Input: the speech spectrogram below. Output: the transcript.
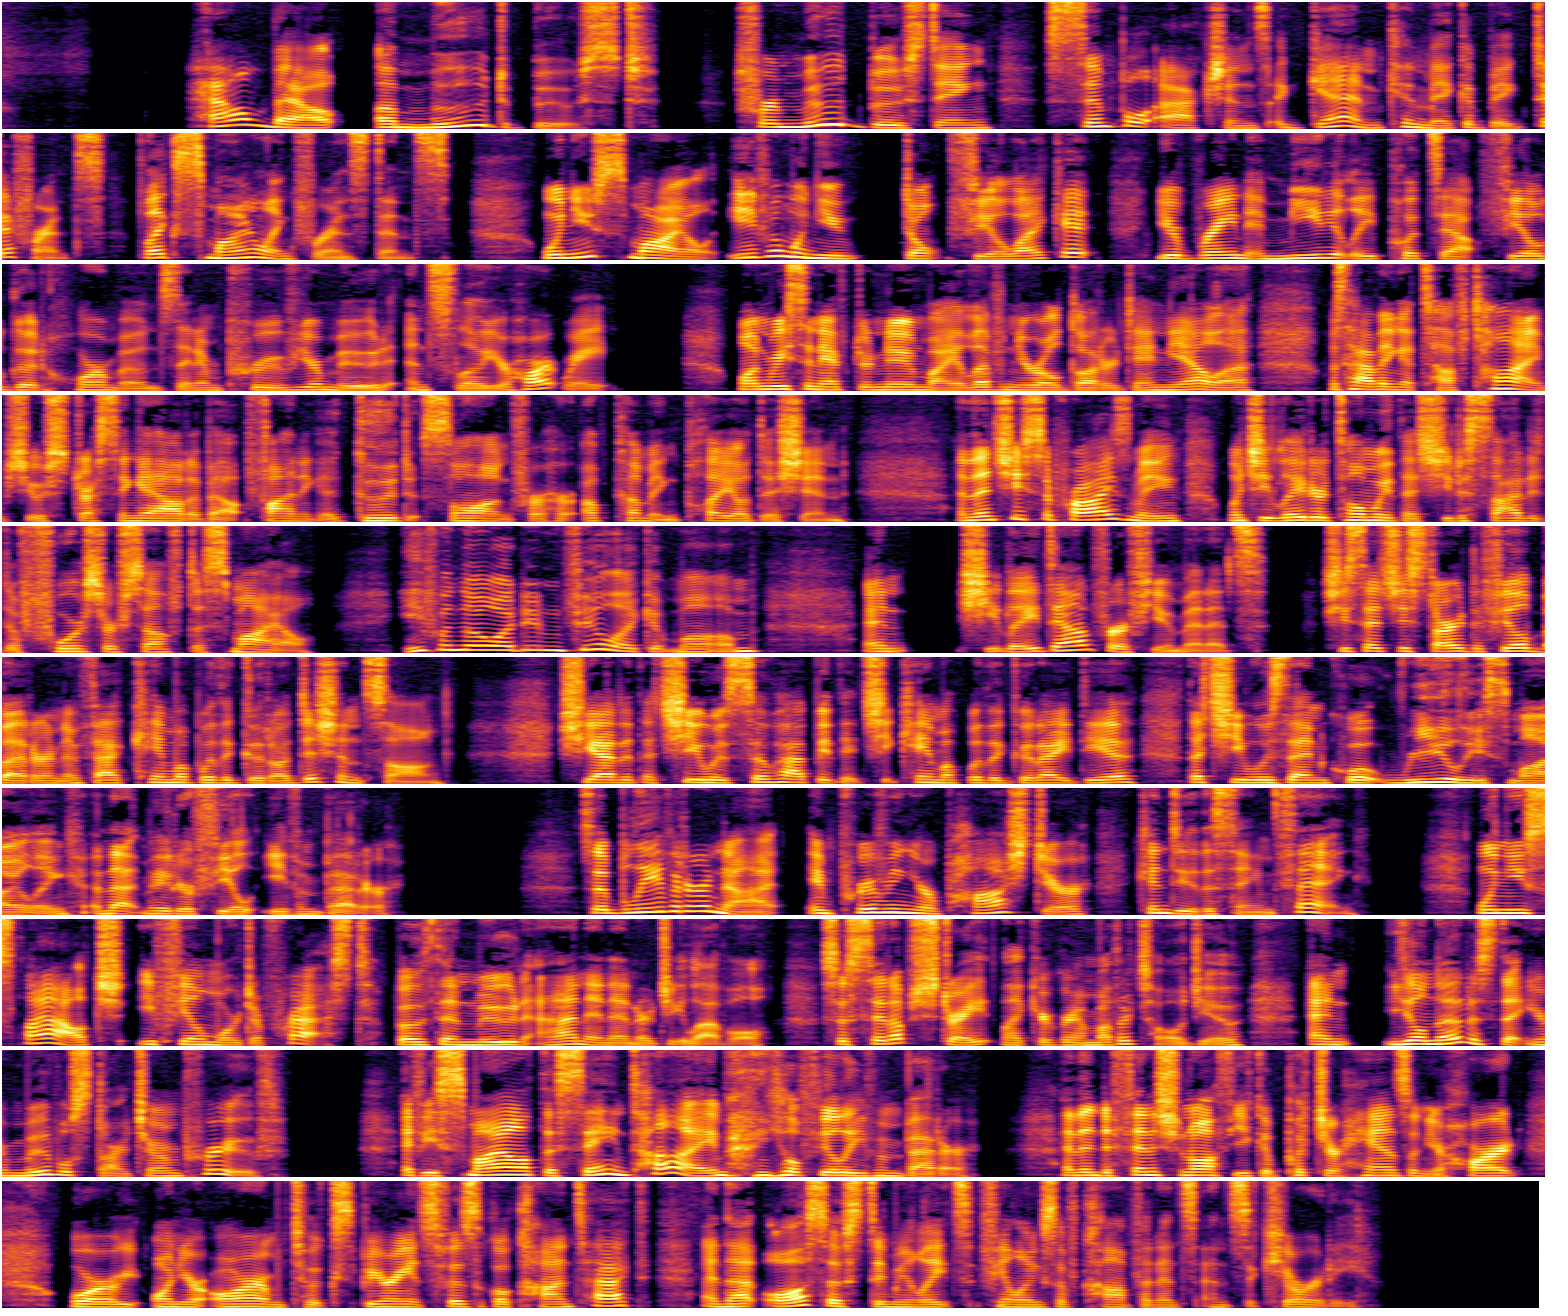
How about a mood boost? For mood boosting, simple actions again can make a big difference, like smiling, for instance. When you smile, even when you don't feel like it, your brain immediately puts out feel good hormones that improve your mood and slow your heart rate. One recent afternoon, my 11 year old daughter Daniela was having a tough time. She was stressing out about finding a good song for her upcoming play audition. And then she surprised me when she later told me that she decided to force herself to smile even though I didn't feel like it, Mom. And she laid down for a few minutes. She said she started to feel better and, in fact, came up with a good audition song. She added that she was so happy that she came up with a good idea that she was then, quote, really smiling, and that made her feel even better. So, believe it or not, improving your posture can do the same thing. When you slouch, you feel more depressed, both in mood and in energy level. So sit up straight, like your grandmother told you, and you'll notice that your mood will start to improve. If you smile at the same time, you'll feel even better. And then to finish it off, you could put your hands on your heart or on your arm to experience physical contact, and that also stimulates feelings of confidence and security.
